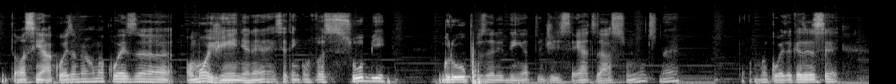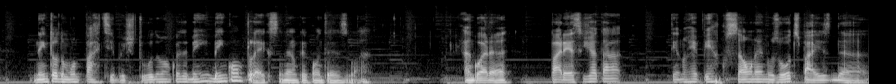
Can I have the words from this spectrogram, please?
Então, assim, a coisa não é uma coisa homogênea, né? Você tem como se fosse subgrupos ali dentro de certos assuntos, né? Então, uma coisa que às vezes você, nem todo mundo participa de tudo, é uma coisa bem, bem complexa, né? O que acontece lá. Agora, parece que já tá tendo repercussão né, nos outros países da,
